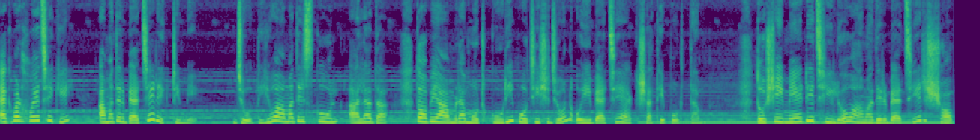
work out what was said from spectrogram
একবার হয়েছে কি, আমাদের ব্যাচের একটি মেয়ে যদিও আমাদের স্কুল আলাদা, তবে আমরা মোট কুড়ি পঁচিশ জন ওই ব্যাচে একসাথে পড়তাম। তো সেই মেয়েটি ছিল আমাদের ব্যাচের সব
